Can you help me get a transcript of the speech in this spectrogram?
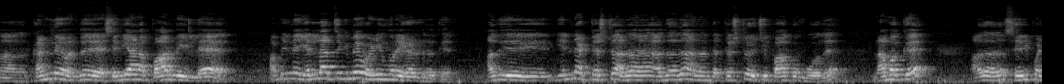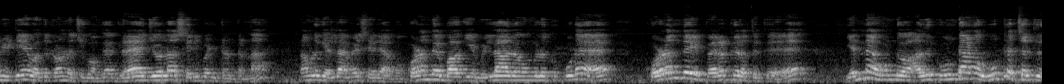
ம- கண்ணு வந்து சரியான பார்வை இல்லை. அப்படின்னு எல்லாத்துக்குமே வழிமுறைகள் இருக்குது அது என்ன டெஸ்ட்டு அதை அதாவது அந்த டெஸ்ட்டை வச்சு பார்க்கும்போது நமக்கு அதை அதை சரி பண்ணிகிட்டே வந்துட்டோம்னு வச்சுக்கோங்க. கிராஜுவலாக சரி பண்ணிட்டோம்னா நம்மளுக்கு எல்லாமே சரியாகும். குழந்தை பாக்கியம் இல்லாதவங்களுக்கு கூட குழந்தை பிறக்கிறதுக்கு என்ன உண்டோ அதுக்கு உண்டான ஊட்டச்சத்து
